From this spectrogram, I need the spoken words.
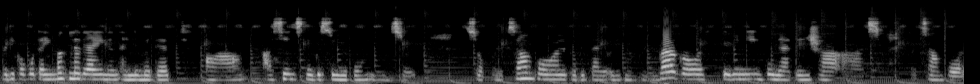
Pwede pa po tayong maglagay ng unlimited uh, uh, since na gusto nyo pong i-insert. So, for example, pwede tayo ulit ng panibago. Piriniin po natin siya as, for example,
